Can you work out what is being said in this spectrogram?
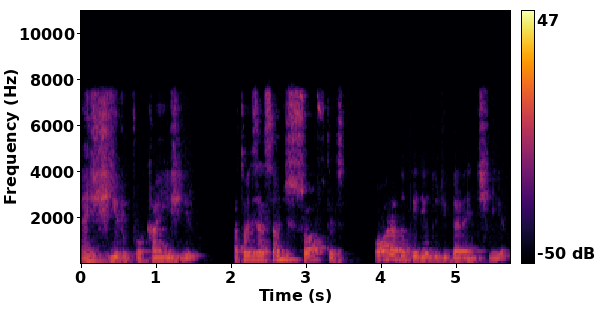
É giro, focar em giro. atualização de softwares fora do período de garantia.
